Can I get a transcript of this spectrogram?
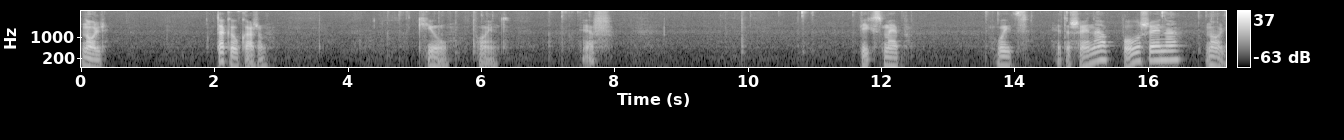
0. Так и укажем. Q point F map width это ширина, полуширина 0.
